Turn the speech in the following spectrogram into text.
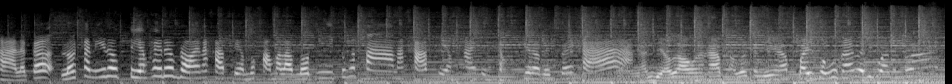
ค่ะแล้วก็รถคันนี้เราเตรียมให้เรียบร้อยนะคะ เตรียมลูกค้ามารับรถมีตุ๊กตานะคะ เตรียมให้เป็นของที่เราเป็นด้วยค่ะงั้นเดี๋ยวเรานะครับเอารถคันนี้ครับไปส่งลูกค้าเลยดีกว่านะครับ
